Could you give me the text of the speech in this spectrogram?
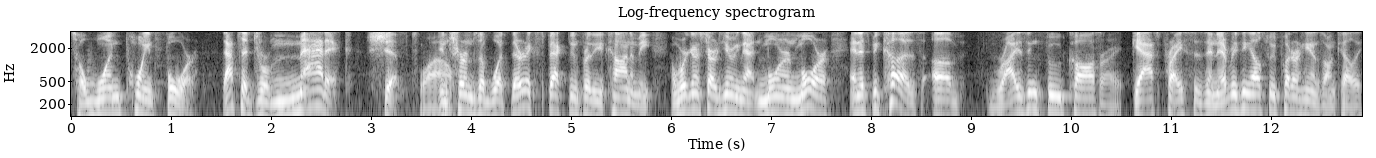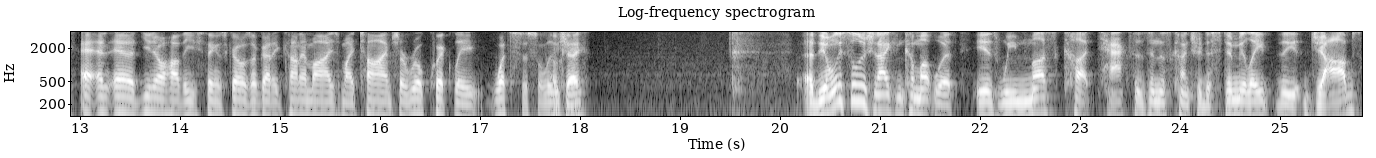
to 1.4. That's a dramatic shift Wow. in terms of what they're expecting for the economy. And we're going to start hearing that more and more. And it's because of rising food costs, Right. gas prices, and everything else we put our hands on, Kelly. And, and Ed, you know how these things goes. I've got to economize my time. So real quickly, what's the solution? Okay. Uh, the only solution I can come up with is we must cut taxes in this country to stimulate the jobs,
